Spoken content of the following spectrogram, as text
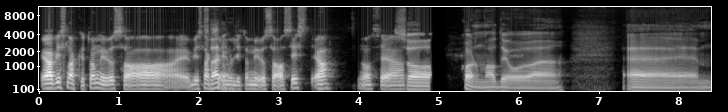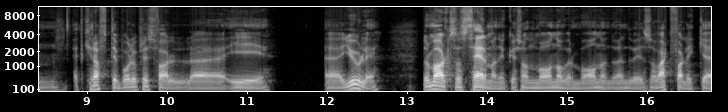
Ja, vi snakket om USA Vi snakket Sverige. litt om USA sist. Ja, nå ser jeg Så Korn hadde jo eh, eh, et kraftig boligprisfall eh, i eh, juli. Normalt så ser man jo ikke sånn måned over måned nødvendigvis, og i hvert fall ikke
